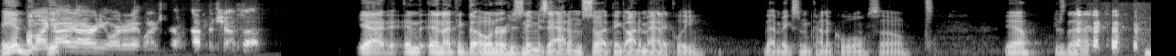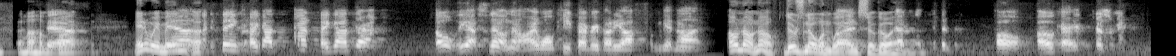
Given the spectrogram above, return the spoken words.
And I'm like, it- I already ordered it. When it shows up, it shows up. yeah, and and I think the owner, his name is Adam, so I think automatically that makes him kind of cool. So yeah, there's that. uh, Yeah. But anyway, man, yeah, uh, I think I got that. I got that. Oh yes, no, no, I won't keep everybody off from getting on. oh no, no, there's no one waiting, But- so go ahead. Oh, okay, just me.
